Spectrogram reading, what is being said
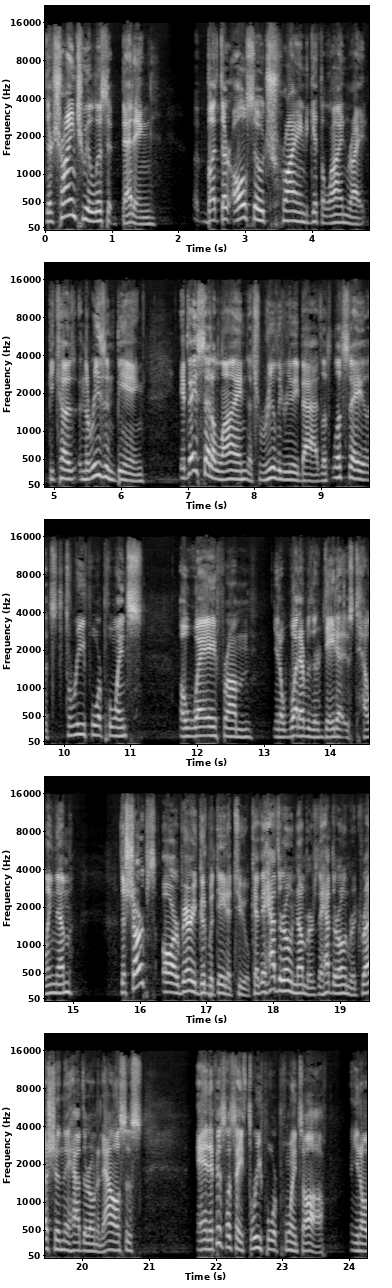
they're trying to elicit betting but they're also trying to get the line right because, and the reason being, if they set a line that's really, really bad, let's let's say it's three, four points away from you know whatever their data is telling them. The sharps are very good with data too. Okay, they have their own numbers, they have their own regression, they have their own analysis, and if it's let's say three, four points off, you know,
